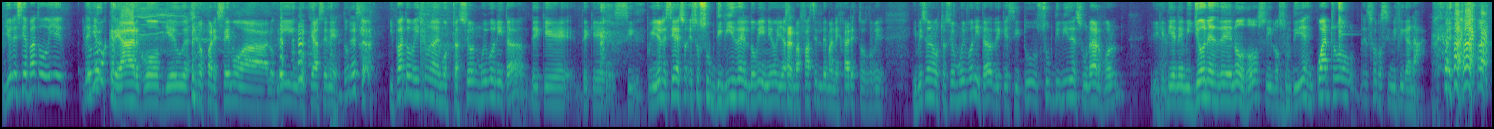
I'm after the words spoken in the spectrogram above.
Y yo le decía a Pato, oye, deberíamos crear Go, View, y así nos parecemos a los gringos que hacen esto. Y Pato me hizo una demostración muy bonita de que, de que sí, porque yo le decía, eso, eso subdivide el dominio y hace más fácil de manejar estos dominios. Y me hizo una demostración muy bonita de que si tú subdivides un árbol y que tiene millones de nodos y lo subdivides en cuatro, eso no significa nada.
